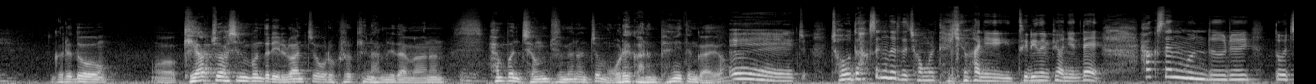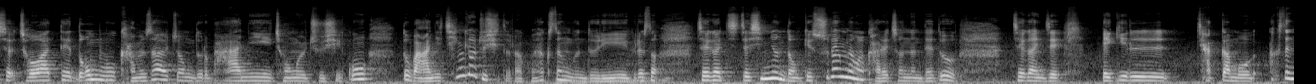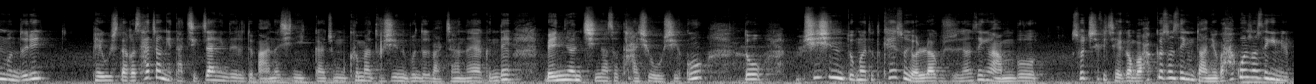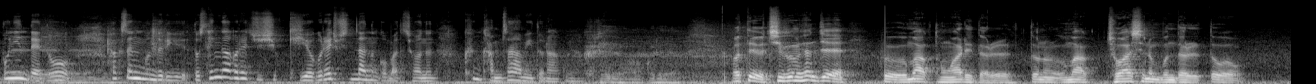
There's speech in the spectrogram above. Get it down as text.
그래도 어, 기악조 하시는 분들이 일반적으로 그렇긴 합니다만은 한번 정 주면은 좀 오래 가는 편이든가요? 예, 저- 저도 학생들한테 정을 되게 많이 드리는 편인데 학생분들이 또 저, 저한테 너무 감사할 정도로 많이 정을 주시고 또 많이 챙겨주시더라고요 학생분들이 그래서 제가 진짜 10년 넘게 수백 명을 가르쳤는데도 제가 이제 아기를 잠깐 뭐 학생분들이 배우시다가 사정이 다 직장인들도 많으시니까 좀 그만두시는 분들도 많잖아요. 근데 몇 년 지나서 다시 오시고 또 쉬시는 동안도 계속 연락을 주세요. 선생님 안부 솔직히 제가 뭐 학교 선생님도 아니고 학원 선생님일 뿐인데도 학생분들이 또 생각을 해주시고 기억을 해주신다는 것마다 저는 큰 감사함이더라고요. 그래요, 그래요. 어때요? 지금 현재 그 음악 동아리들 또는 음악 좋아하시는 분들 또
